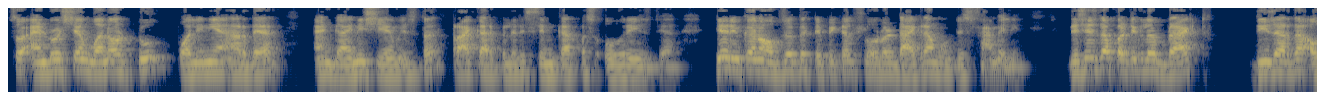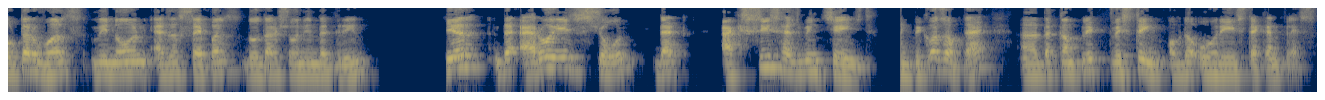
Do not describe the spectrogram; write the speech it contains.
So androecium 1 or 2 pollinia are there and gynoecium is the tricarpellary syncarpous ovary is there. Here you can observe the typical floral diagram of this family. This is the particular bract. These are the outer whorls we know as the sepals. Those are shown in the green. Here the arrow is shown that axis has been changed and because of that uh, the complete twisting of the ovary is taken place.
